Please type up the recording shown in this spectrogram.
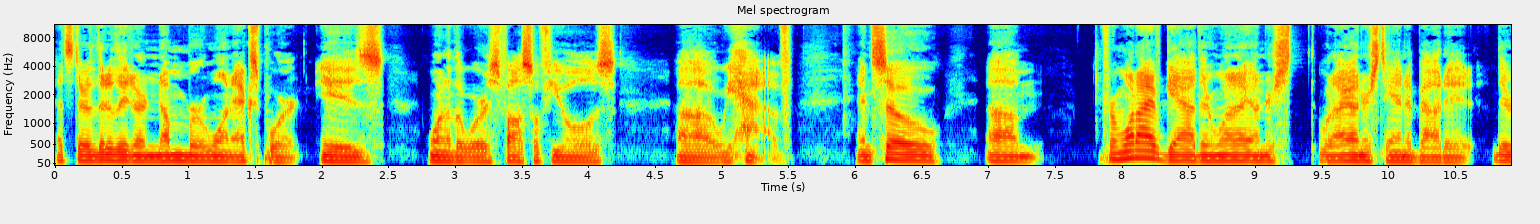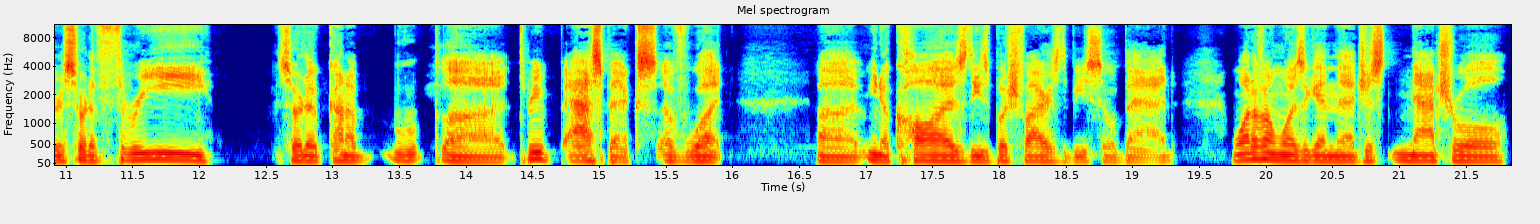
that's their literally their number one export is one of the worst fossil fuels uh, we have and so um, from what i've gathered what i understand what i understand about it there are sort of three sort of kind of uh, three aspects of what uh, you know caused these bushfires to be so bad one of them was again that just natural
